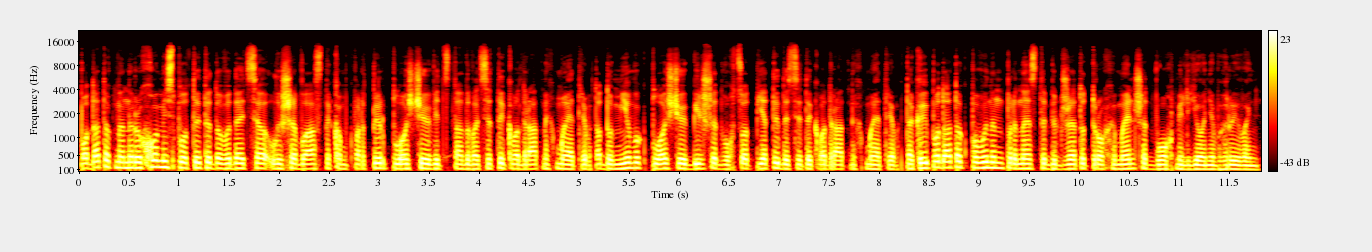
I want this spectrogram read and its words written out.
Податок на нерухомість платити доведеться лише власникам квартир площею від 120 квадратних метрів та домівок площею більше 250 квадратних метрів. Такий податок повинен принести бюджету трохи менше 2 мільйонів гривень.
